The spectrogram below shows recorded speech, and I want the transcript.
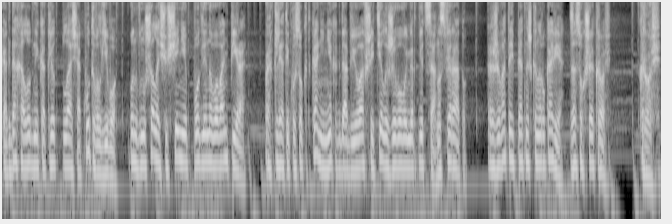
Когда холодный как лед плащ окутывал его, он внушал ощущение подлинного вампира. Проклятый кусок ткани, некогда обвивавший тело живого мертвеца, Носферату. Рыжеватое пятнышко на рукаве, засохшая кровь. Кровь.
